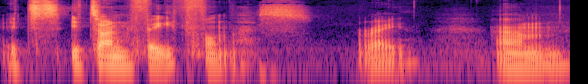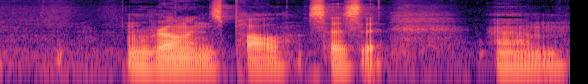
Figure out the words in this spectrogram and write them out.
It's it's unfaithfulness, right? Um, in Romans, Paul says that um,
